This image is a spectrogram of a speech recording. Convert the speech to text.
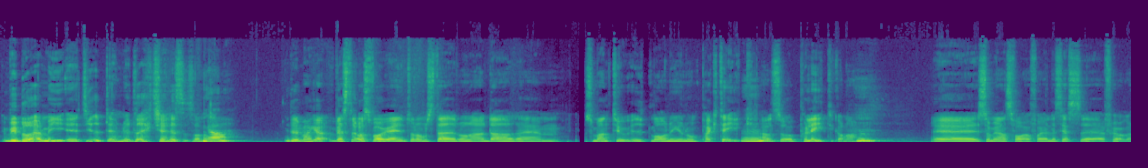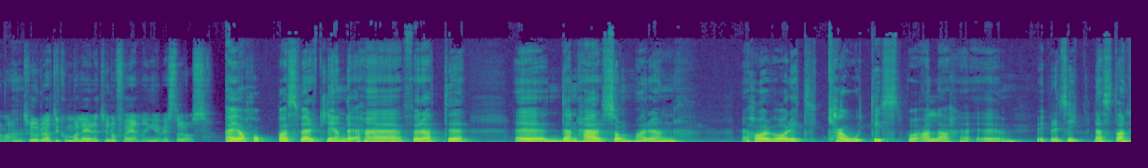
Vi började med ett djupt ämne direkt kändes det som. Ja. Du Magga, Västerås var ju en av de städerna där eh, som antog utmaningen om praktik. Mm. Alltså politikerna. Mm. Eh, som är ansvariga för LSS-frågorna. Mm. Tror du att det kommer leda till någon förändring i Västerås? Jag hoppas verkligen det. Eh, för att eh, den här sommaren har varit kaotiskt på alla, i princip nästan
